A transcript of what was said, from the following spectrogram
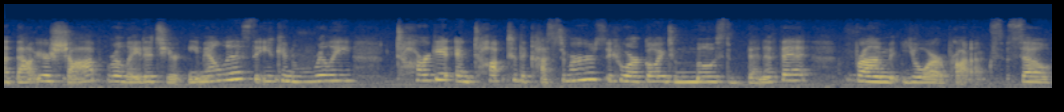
about your shop related to your email list that you can really target and talk to the customers who are going to most benefit from your products. So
